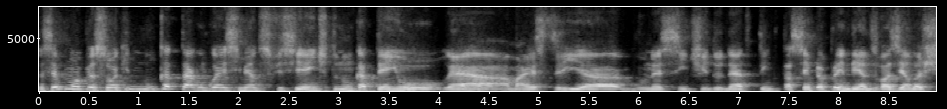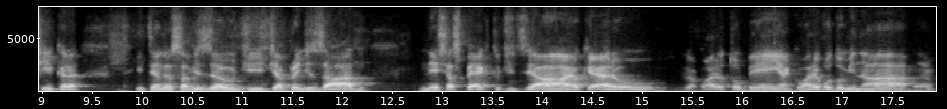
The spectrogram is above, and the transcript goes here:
É sempre uma pessoa que nunca está com conhecimento suficiente, tu nunca tem o, né, a maestria nesse sentido, né? Tu tem que estar tá sempre aprendendo, esvaziando a xícara e tendo essa visão de, de aprendizado nesse aspecto de dizer, ah, eu quero, agora eu estou bem, agora eu vou dominar, né?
